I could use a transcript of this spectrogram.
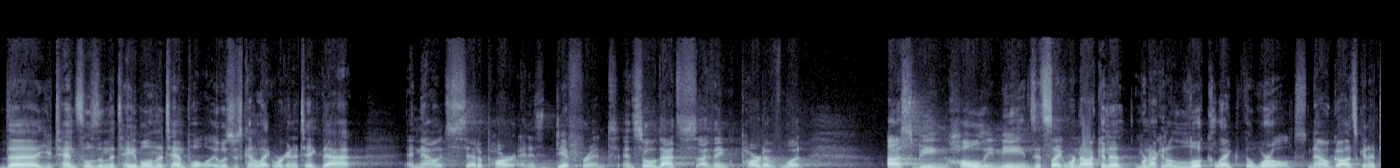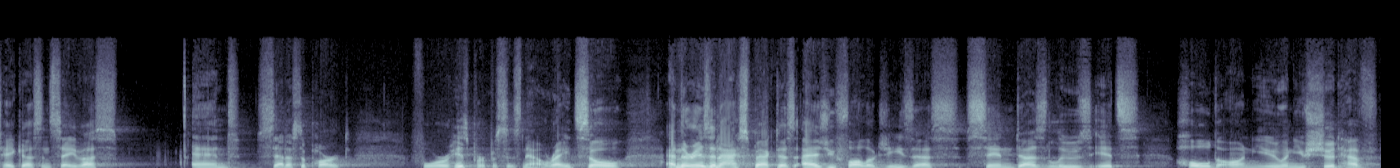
the utensils in the table in the temple. It was just kind of like we're going to take that and now it's set apart and it's different. And so that's I think part of what us being holy means. It's like we're not going to we're not going to look like the world. Now God's going to take us and save us and set us apart for his purposes now, right? So and there is an aspect as as you follow Jesus, sin does lose its hold on you and you should have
